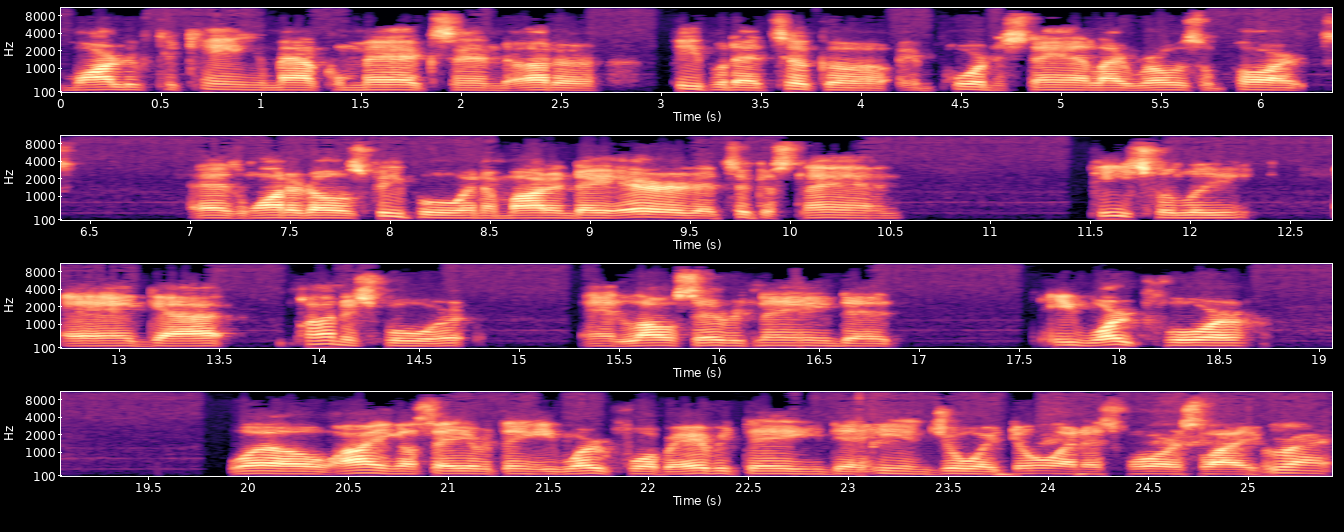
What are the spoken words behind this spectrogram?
Martin Luther King, Malcolm X, and other people that took a important stand like Rosa Parks as one of those people in the modern day era that took a stand peacefully and got punished for it and lost everything that he worked for. Well, I ain't gonna say everything he worked for, but everything that he enjoyed doing as far as like right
